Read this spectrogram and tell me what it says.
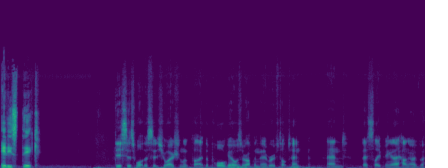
It is thick. This is what the situation looked like. The poor girls are up in their rooftop tent, and they're sleeping. and They're hungover.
